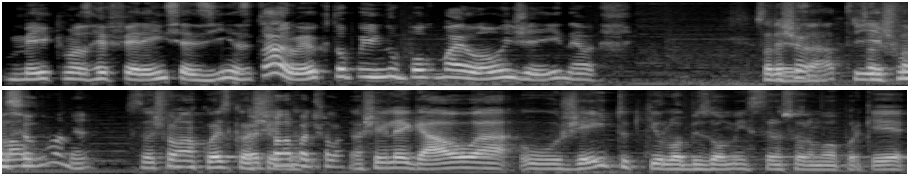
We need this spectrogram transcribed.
meio que umas referenciazinhas. Claro, eu que tô indo um pouco mais longe aí, né? Só deixa, Exato, só e deixa eu falar- funcionou, né? Só deixa eu falar uma coisa que eu Pode achei, falar, pode falar. eu achei legal a- o jeito que o lobisomem se transformou, porque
